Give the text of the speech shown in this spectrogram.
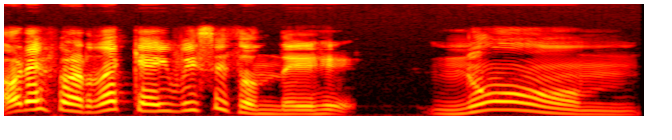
Ahora es verdad que hay veces donde no mm,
